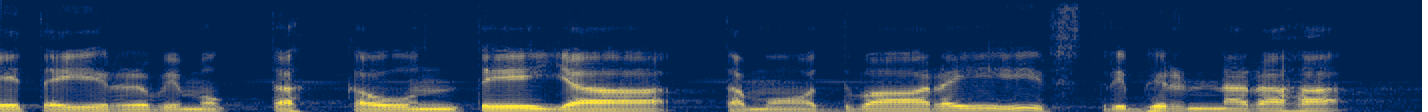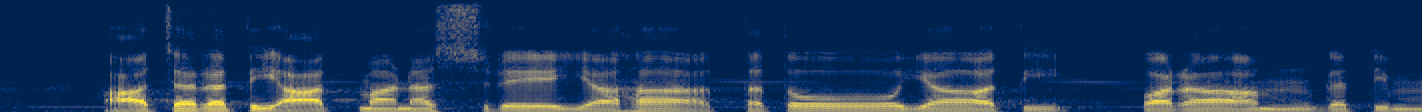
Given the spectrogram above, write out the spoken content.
एतैर्विमुक्तः कौन्तेय तमोद्वारैस्त्रिभिर्नरः आचरति आत्मनः श्रेयः ततो याति परां गतिम्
